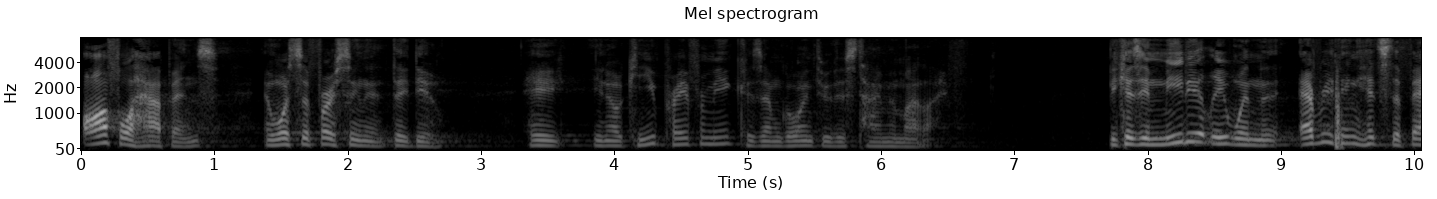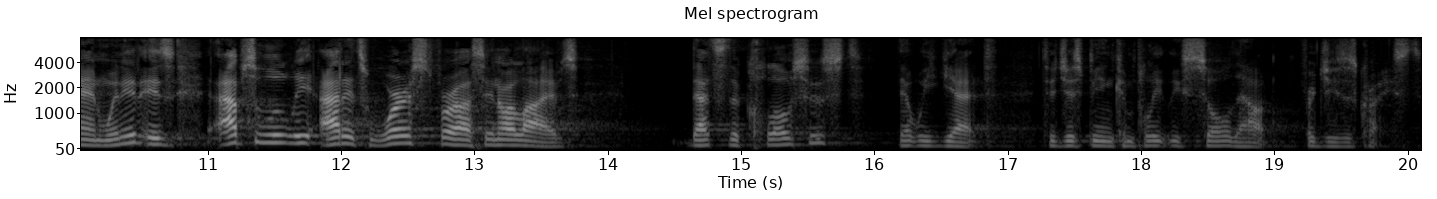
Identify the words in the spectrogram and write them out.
awful happens, and what's the first thing that they do? Hey, you know, can you pray for me? Because I'm going through this time in my life. Because immediately when everything hits the fan, when it is absolutely at its worst for us in our lives, that's the closest that we get to just being completely sold out for Jesus Christ.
